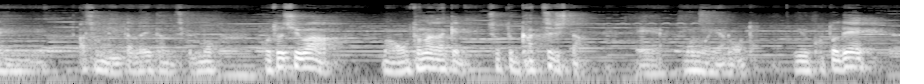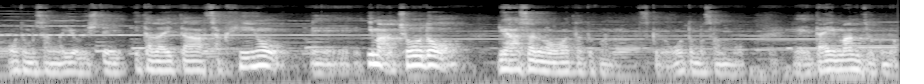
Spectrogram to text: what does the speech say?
えー、遊んでいただいたんですけども今年は、まあ、大人だけでちょっとがっつりした、え、ものをやろうということで大友さんが用意していただいた作品を、え、今ちょうどリハーサルが終わったところなんですけど大友さんも、えー、大満足の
